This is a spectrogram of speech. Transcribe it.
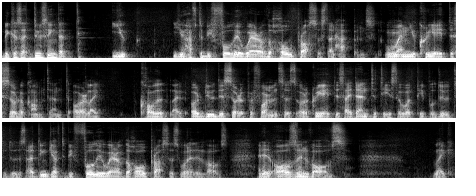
because I do think that you you have to be fully aware of the whole process that happens when you create this sort of content or like call it like or do this sort of performances or create this identity so what people do to do this. I think you have to be fully aware of the whole process what it involves. And it also involves like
